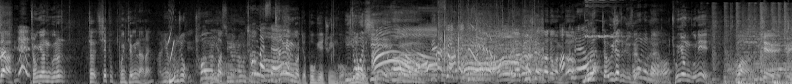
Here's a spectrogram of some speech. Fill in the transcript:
자 종현 군은 저 셰프 본 기억이 나나요? 아니요 본적 처음 봤어요. 이거 처음 봤어요? 창민 군 저 보기의 주인공. 이종원 씨. 어, 왜냐면 호실에서 가도 갑니다 아, 그래요? 자 의자 좀 주세요 네. 종현 군이 와 이제 저희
